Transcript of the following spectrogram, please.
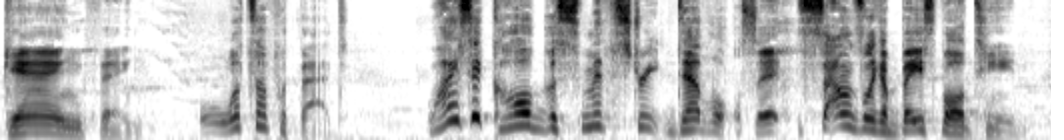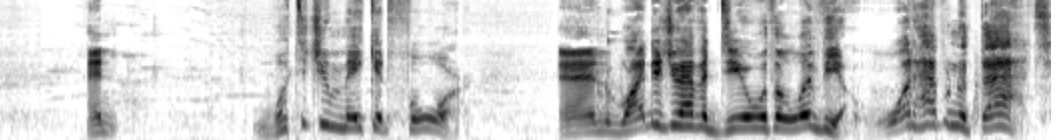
gang thing. What's up with that? Why is it called the Smith Street Devils? It sounds like a baseball team. And what did you make it for? And why did you have a deal with Olivia? What happened with that?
